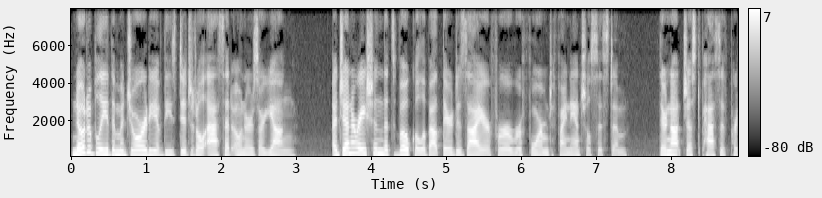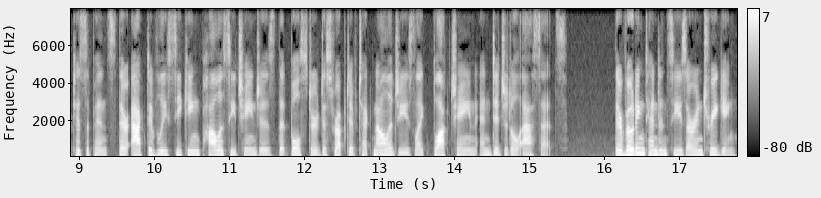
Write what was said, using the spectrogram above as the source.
Notably, the majority of these digital asset owners are young, a generation that's vocal about their desire for a reformed financial system. They're not just passive participants, they're actively seeking policy changes that bolster disruptive technologies like blockchain and digital assets. Their voting tendencies are intriguing,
